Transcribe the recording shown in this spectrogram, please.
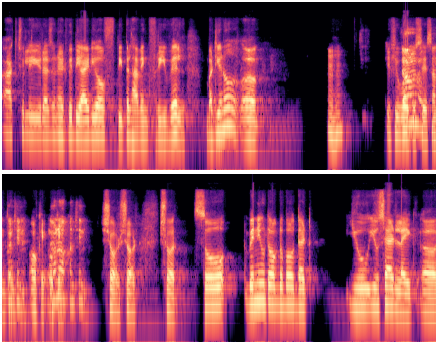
actually resonate with the idea of people having free will but you know uh, hmm If you were no, to no, say something, continue. okay, No, okay, no, continue. sure, sure, sure. So when you talked about that, you you said like uh,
